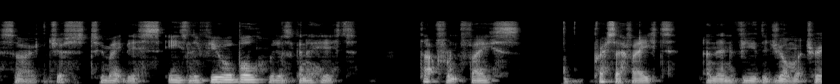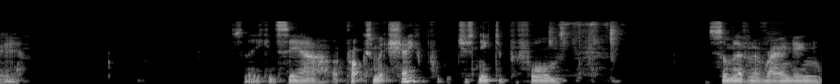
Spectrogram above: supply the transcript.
So just to make this easily viewable, we're just going to hit that front face, press F8 and then view the geometry here. So you can see our approximate shape. We just need to perform some level of rounding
